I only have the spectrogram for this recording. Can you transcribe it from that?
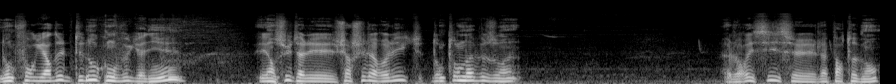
Donc, faut regarder le téno qu'on veut gagner. Et ensuite, aller chercher la relique dont on a besoin. Alors ici, c'est l'appartement.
